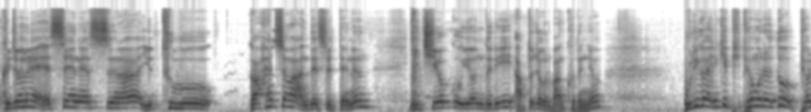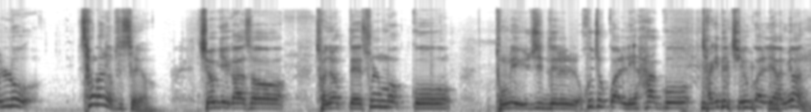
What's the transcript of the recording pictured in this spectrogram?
그 전에 SNS나 유튜브가 활성화 안 됐을 때는 이 지역구 의원들이 압도적으로 많거든요. 우리가 이렇게 비평을 해도 별로 상관이 없었어요. 지역에 가서 저녁 때 술 먹고 동네 유지들 호적 관리하고 자기들 지역 관리하면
